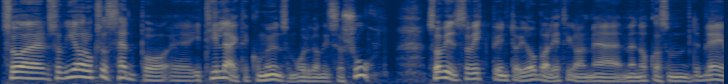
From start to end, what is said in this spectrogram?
Så, eh, så, vi har også sett på, eh, i tillegg til kommunen som organisasjon, så har vi så vidt begynt å jobbe litt med, med noe som det ble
